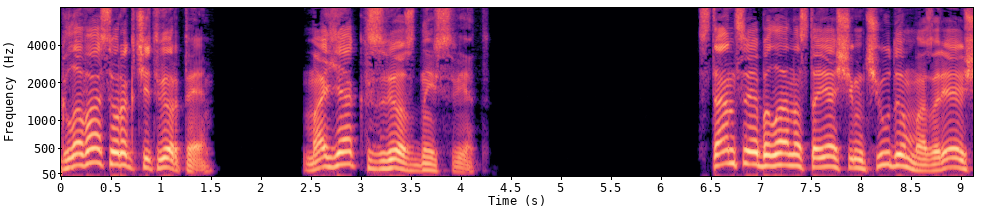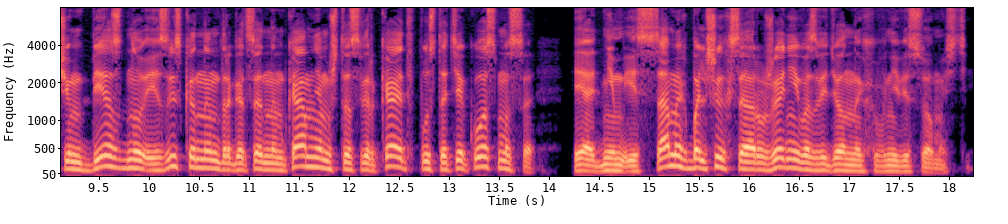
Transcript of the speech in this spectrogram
Глава 44. Маяк «Звездный свет». Станция была настоящим чудом, озаряющим бездну изысканным драгоценным камнем, что сверкает в пустоте космоса, и одним из самых больших сооружений, возведенных в невесомости.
